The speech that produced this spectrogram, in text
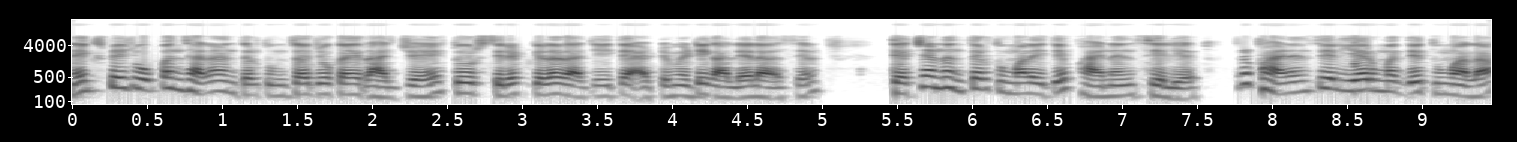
नेक्स्ट पेज ओपन झाल्यानंतर तुमचा जो काही राज्य आहे तो सिलेक्ट केलेला राज्य इथे ऑटोमॅटिक आलेला असेल. त्याच्यानंतर तुम्हाला इथे फायनान्शियल इयर तर फायनान्शियल इयरमध्ये तुम्हाला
